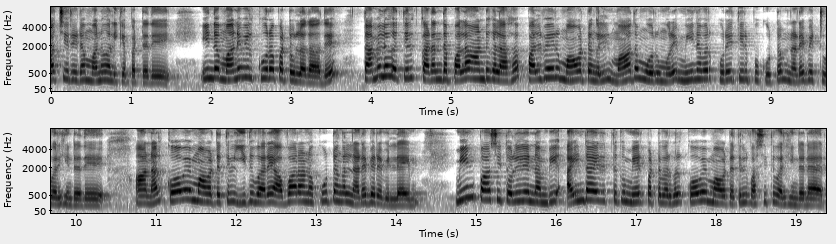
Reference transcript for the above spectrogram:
ஆட்சியரிடம் மனு அளிக்கப்பட்டது. இந்த மனுவில் கூறப்பட்டுள்ளதாவது தமிழகத்தில் கடந்த பல ஆண்டுகளாக பல்வேறு மாவட்டங்களில் மாதம் ஒருமுறை மீனவர் குறைதீர்ப்பு கூட்டம் நடைபெற்று வருகின்றது. ஆனால் கோவை மாவட்டத்தில் இதுவரை அவ்வாறான கூட்டங்கள் நடைபெறவில்லை. மீன்பாசி தொழிலை நம்பி ஐந்தாயிரத்துக்கும் மேற்பட்டவர்கள் கோவை மாவட்டத்தில் வசித்து வருகின்றனர்.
